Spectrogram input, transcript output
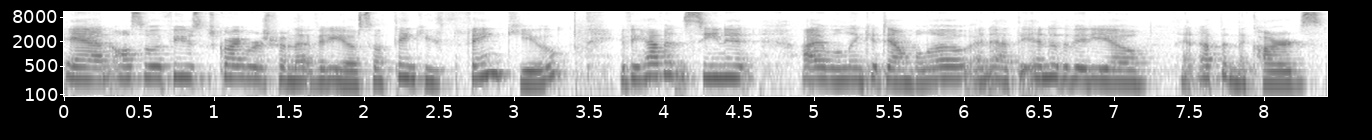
and also a few subscribers from that video. So thank you, thank you. If you haven't seen it, I will link it down below and at the end of the video and up in the cards,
